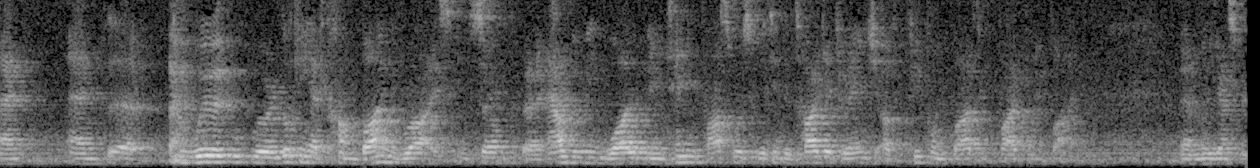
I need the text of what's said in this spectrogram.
And, and uh, we, we were looking at combined rise in serum albumin while maintaining phosphorus within the target range of 3.5 to 5.5 milligrams per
